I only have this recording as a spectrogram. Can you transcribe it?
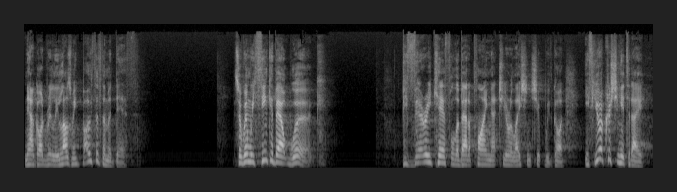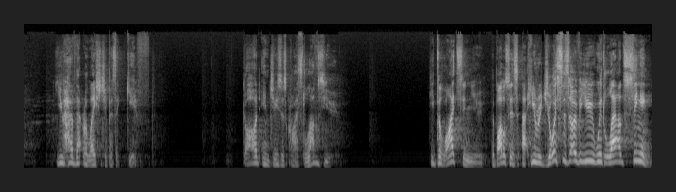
Now God really loves me. Both of them are death. So when we think about work, be very careful about applying that to your relationship with God. If you're a Christian here today, you have that relationship as a gift. God in Jesus Christ loves you. He delights in you. The Bible says uh, he rejoices over you with loud singing.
